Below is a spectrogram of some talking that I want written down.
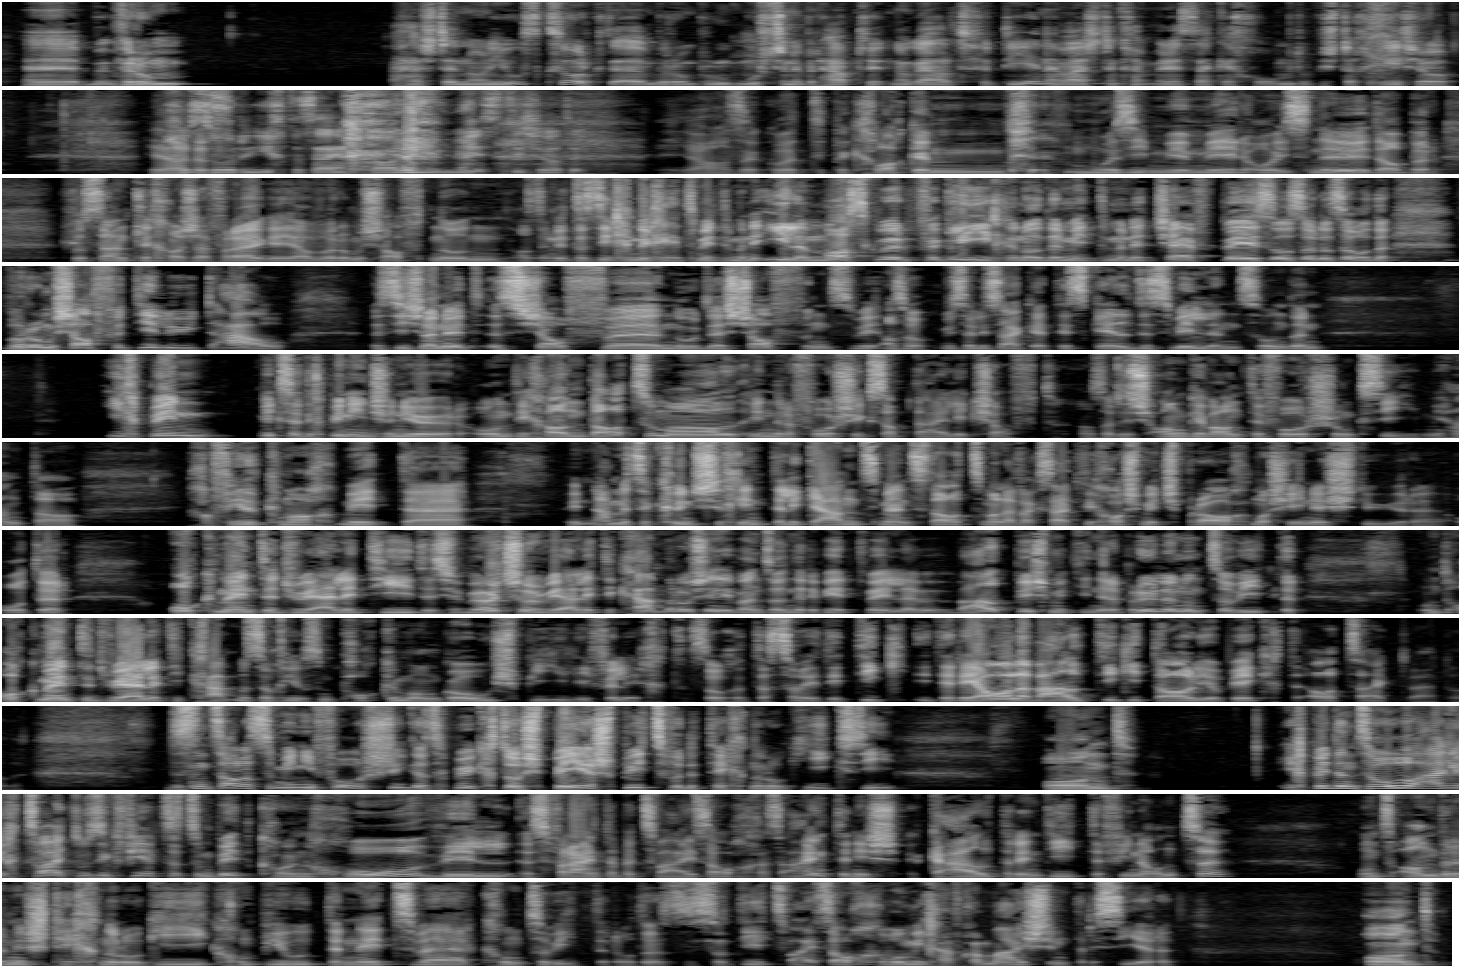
Äh, warum hast du denn noch nicht ausgesorgt? Äh, warum musst du denn überhaupt heute noch Geld verdienen? Weißt du, dann könnte man ja sagen, komm, du bist doch eh schon, ja, schon das... so reich, dass eigentlich gar nicht mehr müsstest, oder? Ja, also gut, beklagen muss ich, müssen wir uns nicht, aber schlussendlich kannst du auch fragen, ja, warum schafft nun, also nicht, dass ich mich jetzt mit einem Elon Musk würde vergleichen oder mit einem Jeff Bezos oder so, oder warum schaffen die Leute auch? Es ist ja nicht es Schaffen nur des Schaffens, also wie soll ich sagen, des Geldes Willens, sondern ich bin, wie gesagt, ich bin Ingenieur und ich habe dazu mal in einer Forschungsabteilung geschafft. Also das ist angewandte Forschung gewesen. Wir haben da, ich habe viel gemacht mit äh, Heute nehmen sie künstliche Intelligenz. Wir haben es dazu mal einfach gesagt, wie kannst du mit Sprachmaschinen steuern? Oder Augmented Reality, das Virtual Reality kennt man wahrscheinlich, wenn du in einer virtuellen Welt bist mit deinen Brüllen und so weiter. Und Augmented Reality kennt man so ein aus dem Pokémon Go Spiel vielleicht. So, dass so in der, in der realen Welt digitale Objekte angezeigt werden, oder? Das sind alles so meine Forschungen. Also ich bin wirklich so Speerspitze von der Technologie gewesen. Und ich bin dann so eigentlich 2014 zum Bitcoin gekommen, weil es vereint eben zwei Sachen. Das eine ist Geld, Rendite, Finanzen. Und das andere ist Technologie, Computer, Netzwerk und so weiter. Oder? Das sind so die zwei Sachen, die mich einfach am meisten interessieren. Und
